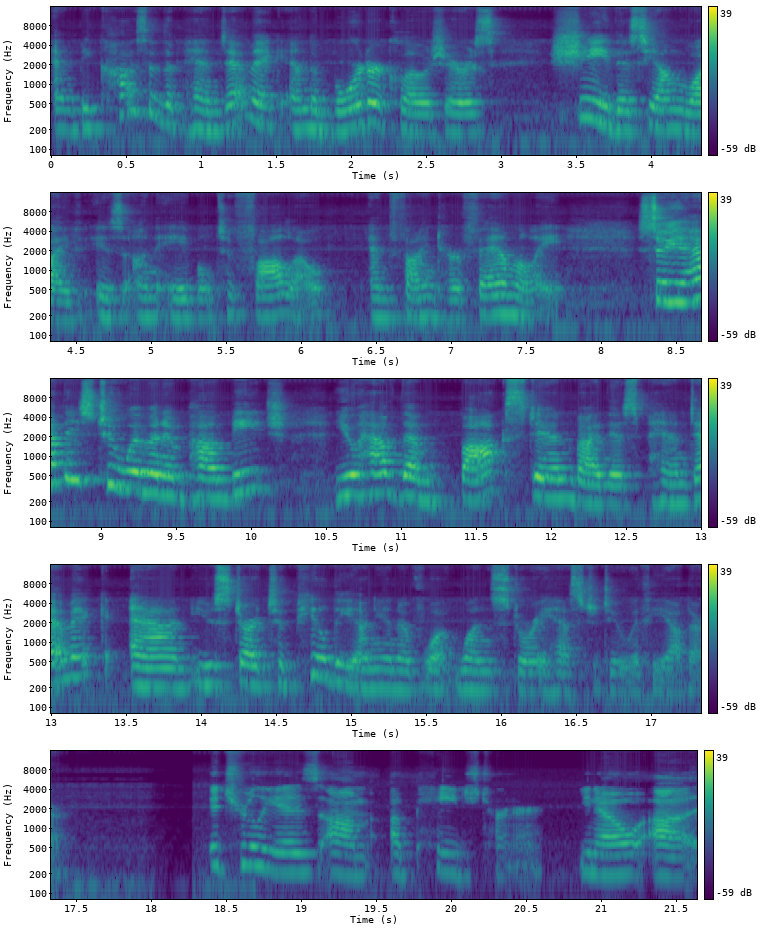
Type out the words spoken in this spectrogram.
And because of the pandemic and the border closures, she, this young wife, is unable to follow and find her family. So you have these two women in Palm Beach. You have them boxed in by this pandemic, and you start to peel the onion of what one story has to do with the other. It truly is um, a page turner. You know, uh,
